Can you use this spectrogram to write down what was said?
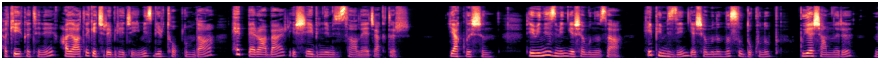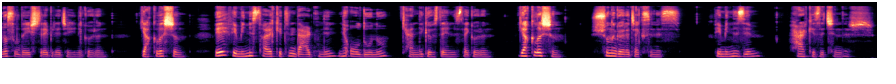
hakikatini hayata geçirebileceğimiz bir toplumda hep beraber yaşayabilmemizi sağlayacaktır. Yaklaşın. Feminizmin yaşamınıza, hepimizin yaşamını nasıl dokunup bu yaşamları nasıl değiştirebileceğini görün. Yaklaşın ve feminist hareketin derdinin ne olduğunu kendi gözlerinizle görün. Yaklaşın. şunu göreceksiniz. Feminizm herkes içindir.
